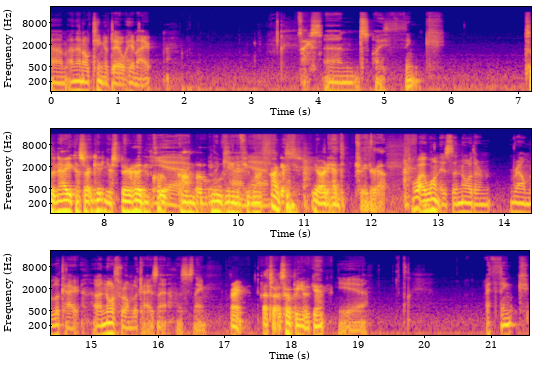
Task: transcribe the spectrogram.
um, and then I'll King of Dale him out. Nice. And I think So now you can start getting your spare hood and cloak Yeah, combo moving if can, you want. I guess you already had the trader out. what I want is the Northern Realm Lookout. Uh, North Realm Lookout, isn't it? That's his name. Right. That's what I was hoping you would get. Yeah. I think.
